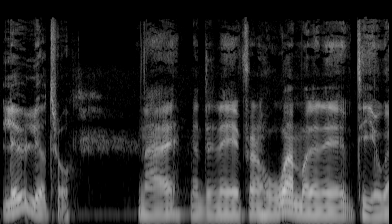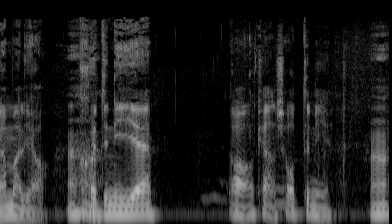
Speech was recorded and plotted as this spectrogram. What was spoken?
Luleå tro? Nej, men den är från H&M och den är tio år gammal, ja. 79... Ja, kanske 89. Ja.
